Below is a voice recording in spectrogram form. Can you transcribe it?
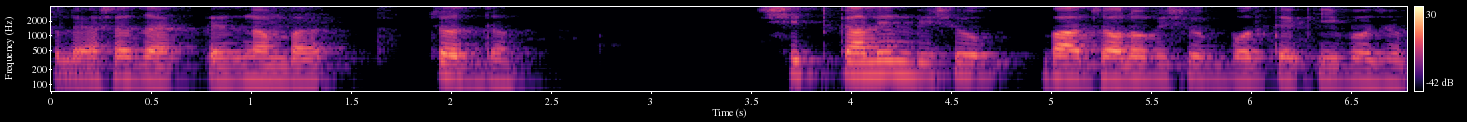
চলে আসা যাক পেজ নাম্বার চোদ্দ। শীতকালীন বিষুব বা জলবিষুব বলতে কি বোঝো?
